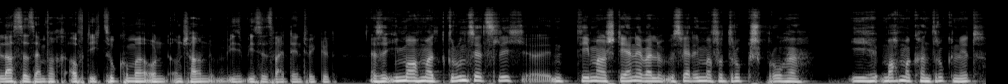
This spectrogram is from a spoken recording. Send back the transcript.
lass es einfach auf dich zukommen und, und schauen, wie, wie es sich weiterentwickelt? Also ich mache mir grundsätzlich äh, ein Thema Sterne, weil es wird immer von Druck gesprochen. Ich mache mir keinen Druck nicht,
